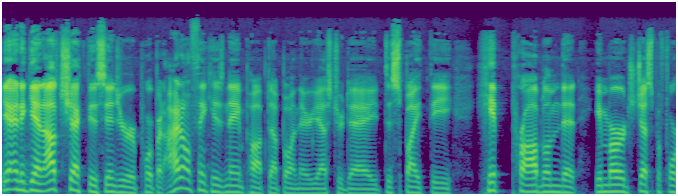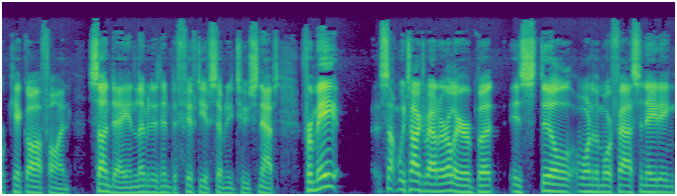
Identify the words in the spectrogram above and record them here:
Yeah, and again, I'll check this injury report, but I don't think his name popped up on there yesterday, despite the hip problem that emerged just before kickoff on Sunday and limited him to 50 of 72 snaps. For me, something we talked about earlier, but is still one of the more fascinating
